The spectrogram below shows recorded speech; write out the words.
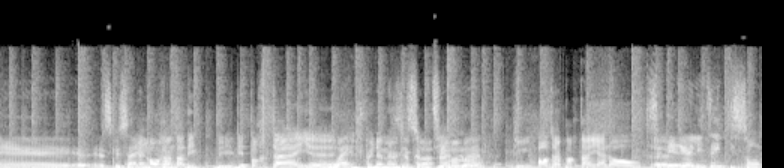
euh, est-ce que ça arrive? on rentre dans des, des- des portails. Ouais, je peux nommer un jeu ça, comme Diablo. moment. Puis on passe d'un portail à l'autre. C'est des réalités qui sont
